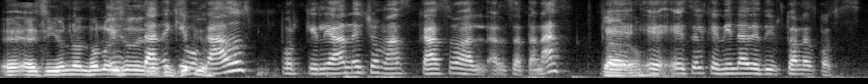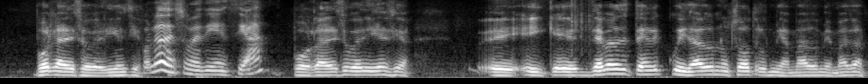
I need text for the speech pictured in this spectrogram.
eh, el Señor no, lo hizo desde Están equivocados porque le han hecho más caso al, Satanás, claro. que eh, es el que viene a desvirtuar las cosas. Por la desobediencia. Por la desobediencia. Por la desobediencia. Eh, y que debemos de tener cuidado nosotros, mi amado, mi amada,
